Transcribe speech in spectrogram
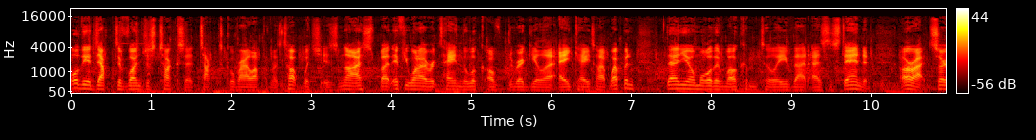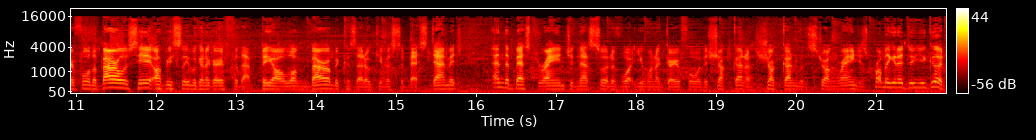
or the adaptive one just tucks a tactical rail up on the top, which is nice, but if you want to retain the look of the regular AK type weapon, then you're more than welcome to leave that as the standard. Alright, so for the barrels here, obviously we're going to go for that big old long barrel because that'll give us the best damage and the best range, and that's sort of what you want to go for with a shotgun. A shotgun with strong range is probably going to do you good.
